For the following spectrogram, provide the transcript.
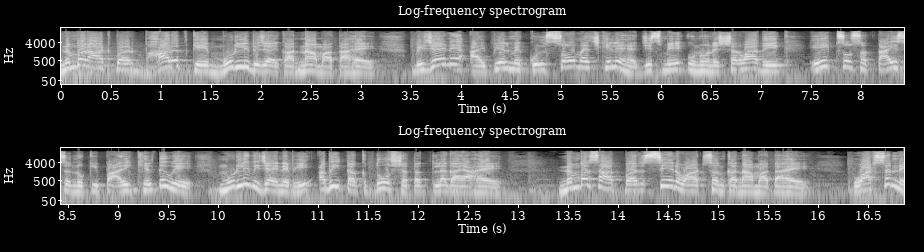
नंबर आठ पर भारत के मुरली विजय का नाम आता है। विजय ने आईपीएल में कुल 100 मैच खेले हैं, जिसमें उन्होंने सर्वाधिक 127 रनों की पारी खेलते हुए मुरली विजय ने भी अभी तक दो शतक लगाया है। नंबर सात पर सेन वाटसन का नाम आता है। वाटसन ने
